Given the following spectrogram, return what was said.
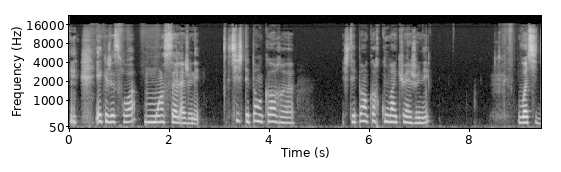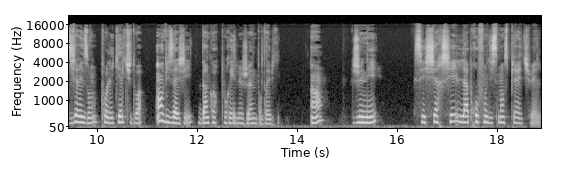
et que je sois moins seule à jeûner. Si je t'ai pas encore, euh, pas encore convaincu à jeûner, voici 10 raisons pour lesquelles tu dois envisager d'incorporer le jeûne dans ta vie. 1. Jeûner, c'est chercher l'approfondissement spirituel.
